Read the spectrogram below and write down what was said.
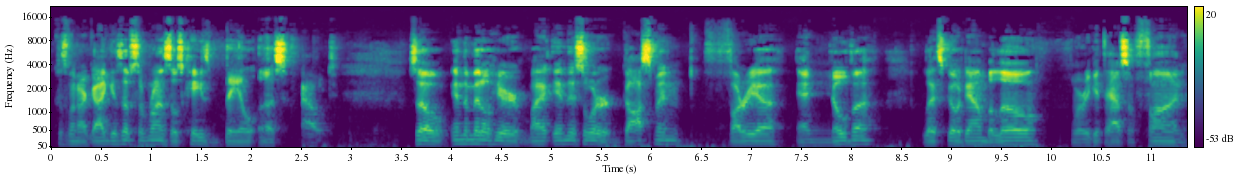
Because when our guy gives up some runs, those Ks bail us out. So in the middle here, my in this order, Gausman, Faria, and Nova. Let's go down below where we get to have some fun,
